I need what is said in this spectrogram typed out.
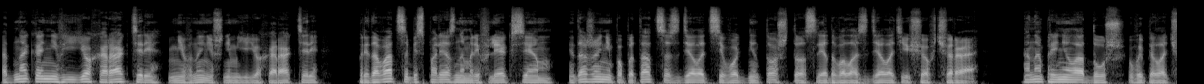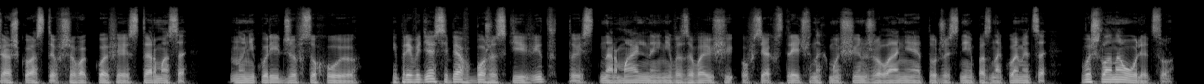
Однако ни в ее характере, ни в нынешнем ее характере — предаваться бесполезным рефлексиям и даже не попытаться сделать сегодня то, что следовало сделать еще вчера. Она приняла душ, выпила чашку остывшего кофе из термоса, но не курить же в сухую, и, приведя себя в божеский вид, то есть нормальный, не вызывающий у всех встреченных мужчин желания тут же с ней познакомиться, вышла на улицу.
